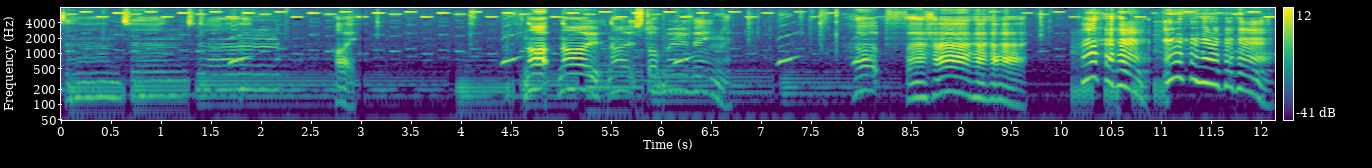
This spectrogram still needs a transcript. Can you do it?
Dun, dun, dun. Hi. No, no, no, stop moving. Hup, ha ha ha ha. Ha ha ha, ha ha ha ha.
